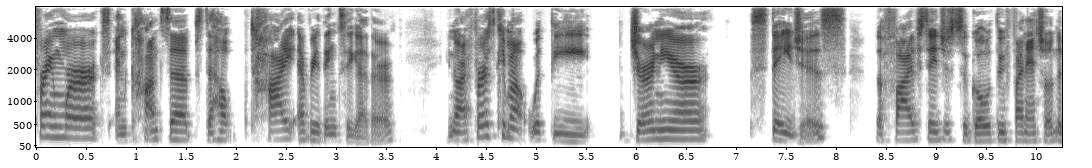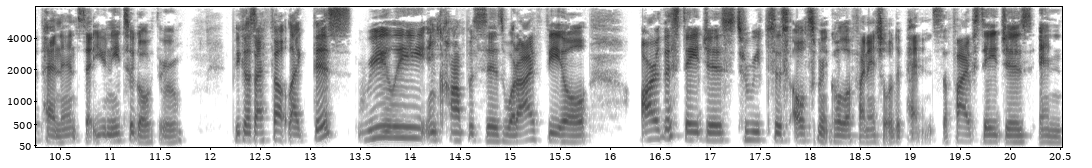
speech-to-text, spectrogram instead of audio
frameworks and concepts to help tie everything together, you know, I first came out with the journeyer stages, the five stages to go through financial independence that you need to go through because I felt like this really encompasses what I feel are the stages to reach this ultimate goal of financial independence. The five stages in,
